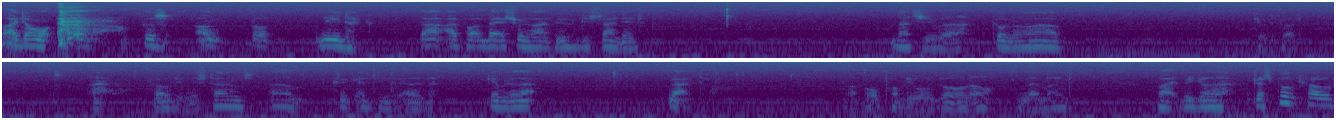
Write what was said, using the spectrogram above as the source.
I don't want because I don't need that. I thought I'd better show you that if you decided that you are going to have. Good crowd in the stands um, click entities and get rid of that. Right. That ball probably won't go now never mind. Right we're gonna just build crowd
